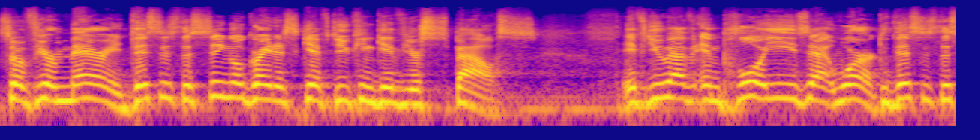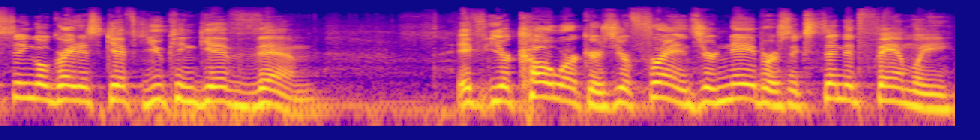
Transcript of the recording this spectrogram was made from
So if you're married, this is the single greatest gift you can give your spouse. If you have employees at work, this is the single greatest gift you can give them. If your coworkers, your friends, your neighbors, extended family,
